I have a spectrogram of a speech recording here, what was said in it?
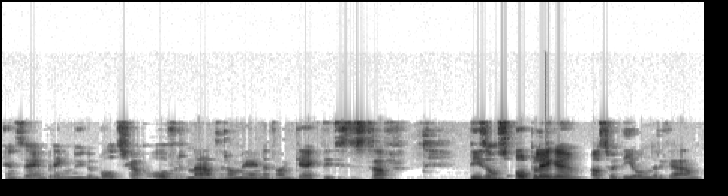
en zij brengen nu de boodschap over naar de Romeinen van kijk, dit is de straf die ze ons opleggen. Als we die ondergaan,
